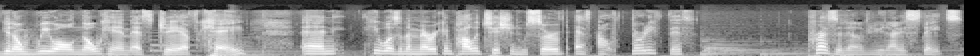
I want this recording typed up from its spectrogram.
you know, we all know him as JFK. And he was an American politician who served as our 35th president of the United States.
